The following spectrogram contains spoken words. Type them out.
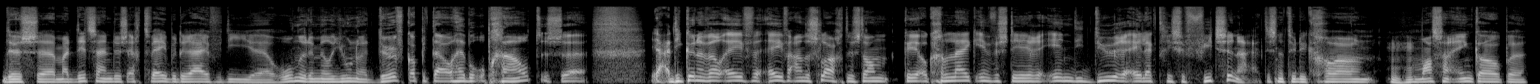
Dus, eh, maar dit zijn dus echt twee bedrijven die eh, honderden miljoenen durfkapitaal hebben opgehaald. Dus eh, ja, die kunnen wel even, even aan de slag. Dus dan kun je ook gelijk investeren in die dure elektrische fietsen. Nou, het is natuurlijk gewoon massa inkopen.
